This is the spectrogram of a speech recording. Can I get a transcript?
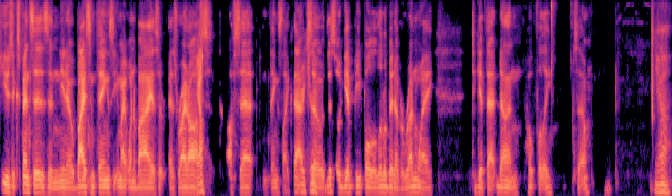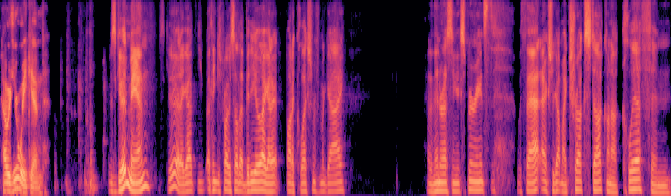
use expenses and you know buy some things that you might want to buy as a, as write offs, offset and things like that. So this will give people a little bit of a runway to get that done, hopefully. So, Yeah. how was your weekend? It was good, man. It's good. I got. I think you probably saw that video. I got bought a collection from a guy. Had an interesting experience with that. Actually, got my truck stuck on a cliff and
